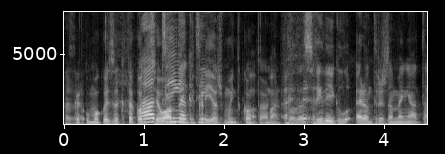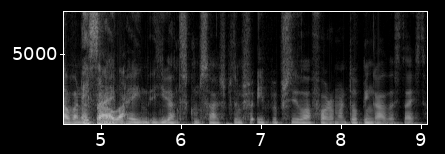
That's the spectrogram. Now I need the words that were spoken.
É. Uma coisa que te aconteceu Ah, ontem tinha, que, tinha. querias muito contar. Oh, mano, foda-se, ridículo. Eram 3 da manhã, estava na peraí, sala. peraí, e antes de começares, podemos... Eu preciso ir lá fora, mano. Estou pingado desse texto.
